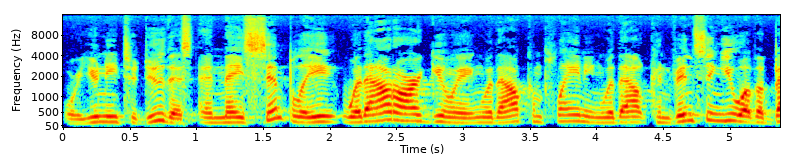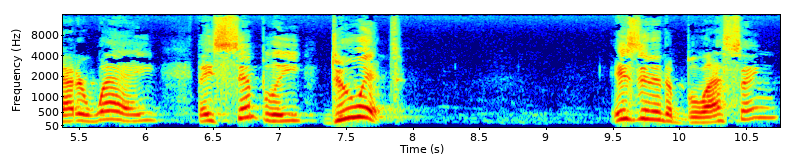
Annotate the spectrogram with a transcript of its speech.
or you need to do this, and they simply, without arguing, without complaining, without convincing you of a better way, they simply do it. Isn't it a blessing?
